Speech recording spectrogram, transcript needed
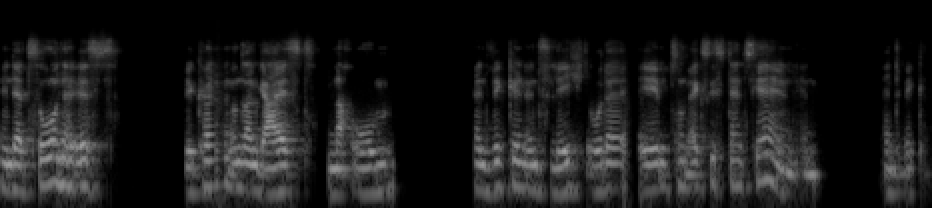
in der Zone ist. Wir können unseren Geist nach oben entwickeln ins Licht oder eben zum Existenziellen hin entwickeln.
